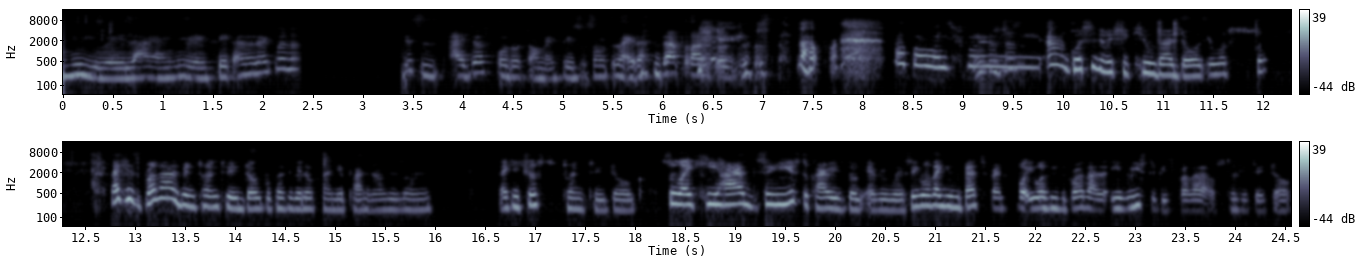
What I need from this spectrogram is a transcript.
I knew you were a liar. I knew you were a fake. And I was like, no, no. This is. I just poured water on my face or something like that. That plant was just. that part, that part was funny. was just- Ah, go see the way she killed that dog. It was so like his brother had been turned to a dog because he couldn't find a partner of his own. Like he chose to turn to a dog. So like he had, so he used to carry his dog everywhere. So he was like his best friend, but it was his brother. He used to be his brother that was turned into a dog.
